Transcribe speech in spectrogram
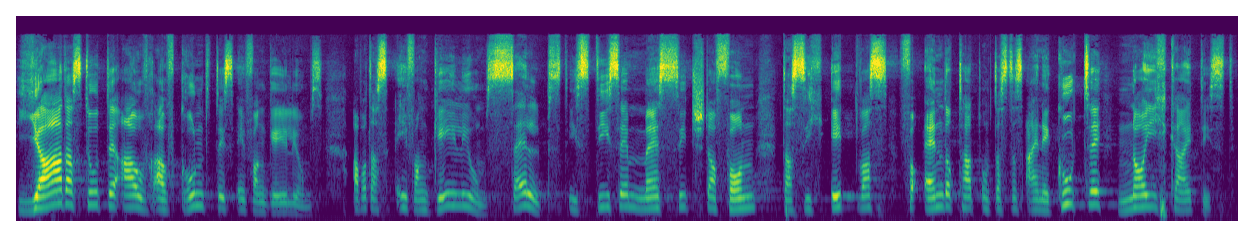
Ja, das tut er auch aufgrund des Evangeliums. Aber das Evangelium selbst ist diese Message davon, dass sich etwas verändert hat und dass das eine gute Neuigkeit ist.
